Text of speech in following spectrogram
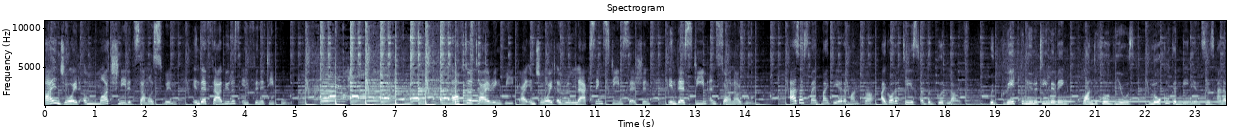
I enjoyed a much needed summer swim in their fabulous infinity pool. Tiring week, I enjoyed a relaxing steam session in their steam and sauna room. As I spent my day at Amantra, I got a taste of the good life with great community living, wonderful views, local conveniences, and a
